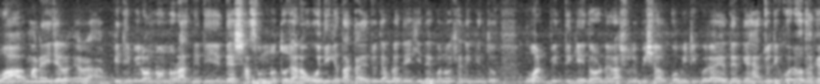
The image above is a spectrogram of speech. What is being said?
ওয়া মানে এই যে পৃথিবীর অন্য অন্য রাজনীতি দেশ আছে, উন্নত যারা, ওইদিকে তাকায় যদি আমরা দেখি, দেখবেন ওইখানে কিন্তু ওয়ার্ড ভিত্তিক এই ধরনের আসলে বিশাল কমিটি করে এদেরকে হ্যাঁ যদি করেও থাকে,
